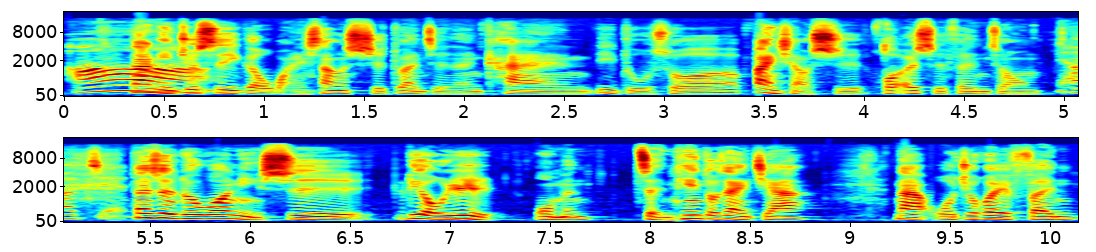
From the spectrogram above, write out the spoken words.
嗯、那你就是一个晚上时段，只能看，例如说半小时或二十分钟。了解。但是如果你是六日，我们整天都在家，那我就会分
